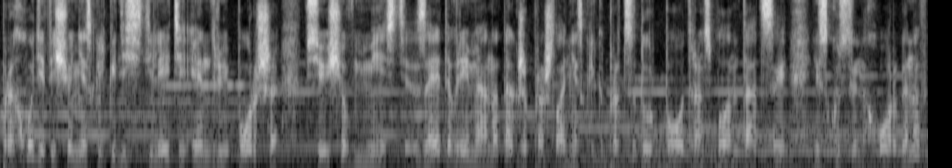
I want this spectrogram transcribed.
Проходит еще несколько десятилетий, Эндрю и Порша все еще вместе. За это время она также прошла несколько процедур по трансплантации искусственных органов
